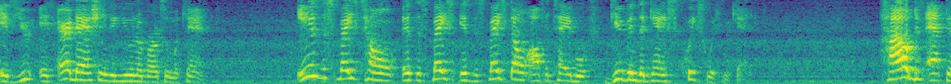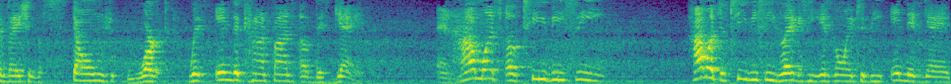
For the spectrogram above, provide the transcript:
Is you is air dashing the universal mechanic? Is the space tone is the space is the space stone off the table given the game's quick switch mechanic? How does activation of stones work within the confines of this game? And how much of TVC how much of TVC's legacy is going to be in this game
